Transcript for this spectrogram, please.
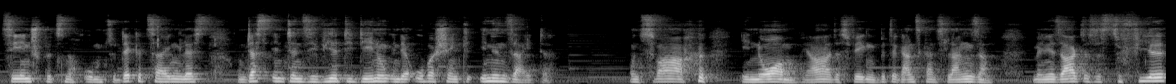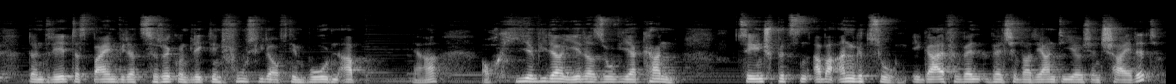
Zehenspitzen nach oben zur Decke zeigen lässt und das intensiviert die Dehnung in der Oberschenkelinnenseite. Und zwar enorm, ja, deswegen bitte ganz, ganz langsam. Wenn ihr sagt, es ist zu viel, dann dreht das Bein wieder zurück und legt den Fuß wieder auf den Boden ab. Ja, auch hier wieder jeder so wie er kann. Zehenspitzen aber angezogen, egal für wel welche Variante ihr euch entscheidet.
